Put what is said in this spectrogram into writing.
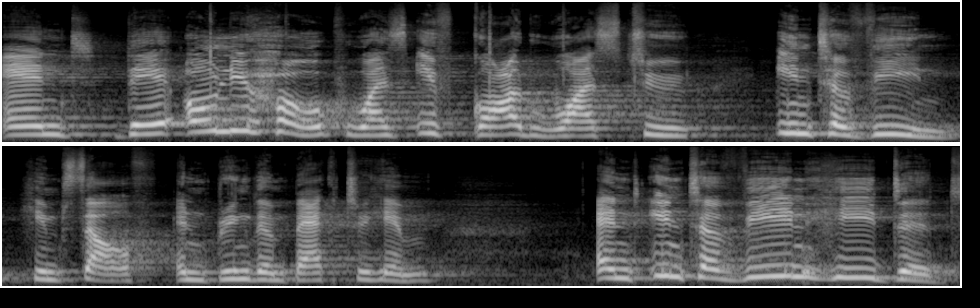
and their only hope was if God was to intervene himself and bring them back to him. And intervene he did.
